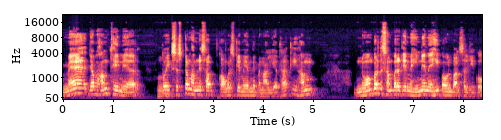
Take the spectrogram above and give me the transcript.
मैं जब हम थे मेयर तो हम्म, एक सिस्टम हमने सब कांग्रेस के मेयर ने बना लिया था कि हम नवंबर दिसंबर के महीने में ही पवन बांसल जी को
